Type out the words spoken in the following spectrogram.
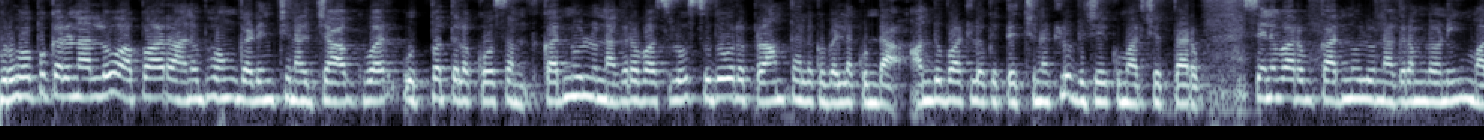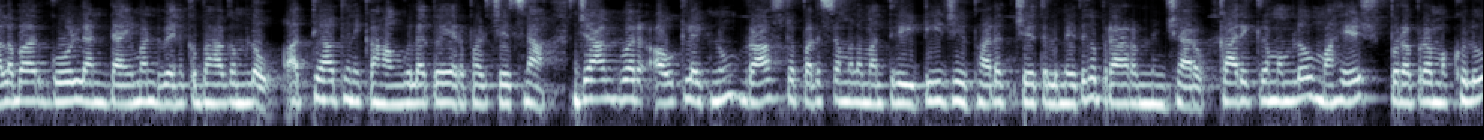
గృహోపకరణాల్లో అపార అనుభవం గడించిన జాగ్వార్ ఉత్పత్తుల కోసం కర్నూలు నగరవాసులు సుదూర ప్రాంతాలకు వెళ్ళకుండా అందుబాటులోకి తెచ్చినట్లు విజయ్ కుమార్ చెప్పారు. శనివారం కర్నూలు నగరంలోని మలబార్ గోల్డ్ అండ్ డైమండ్ వెనుక భాగంలో అత్యాధునిక హంగులతో ఏర్పాటు చేసిన జాగ్వర్ అవుట్లెట్ను రాష్ట పరిశ్రమల మంత్రి టీజీ భరత్ చేతుల మీదుగా ప్రారంభించారు. కార్యక్రమంలో మహేష్ పురప్రముఖులు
